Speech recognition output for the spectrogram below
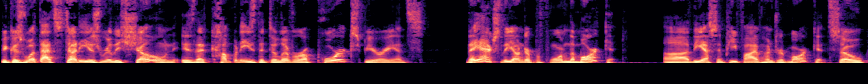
Because what that study has really shown is that companies that deliver a poor experience, they actually underperform the market. Uh, the S&P 500 market. So,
